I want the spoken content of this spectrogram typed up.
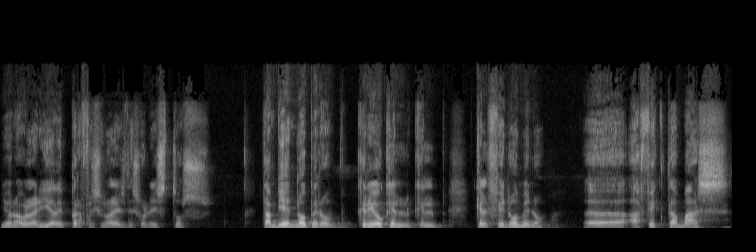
yo no hablaría de profesionales deshonestos, también, ¿no? pero creo que el, que el, que el fenómeno eh, afecta más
